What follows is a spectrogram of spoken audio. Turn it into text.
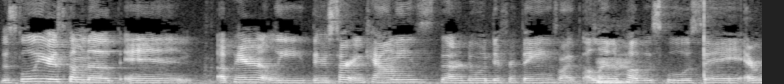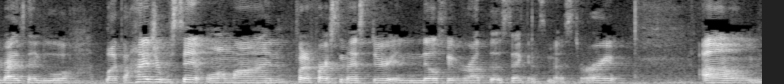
the school year is coming up, and apparently there's certain counties that are doing different things. Like Atlanta Public School is saying everybody's gonna do a, like hundred percent online for the first semester, and they'll figure out the second semester, right? Um,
